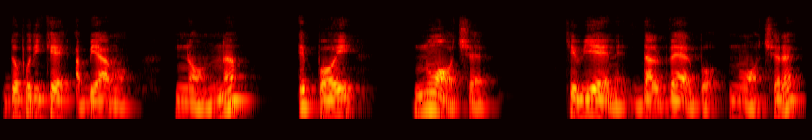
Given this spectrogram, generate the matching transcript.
Dopodiché abbiamo non e poi nuoce, che viene dal verbo nuocere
